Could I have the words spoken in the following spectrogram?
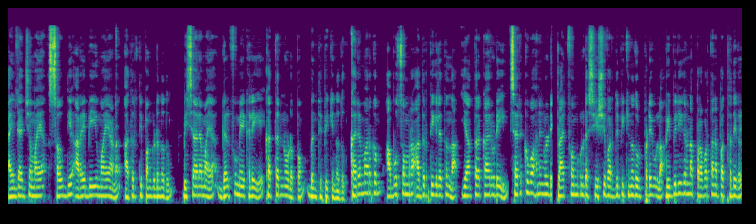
അയൽരാജ്യമായ സൗദി അറേബ്യയുമായാണ് അതിർത്തി പങ്കിടുന്നതും വിശാലമായ ഗൾഫ് മേഖലയെ ഖത്തറിനോടൊപ്പം ബന്ധിപ്പിക്കുന്നതും. കരമാർഗം അബുസംബ്ര അതിർത്തിയിലെത്തുന്ന യാത്രക്കാരുടെയും ചരക്ക് വാഹനങ്ങളുടെ പ്ലാറ്റ്ഫോമുകളുടെ ശേഷി വർദ്ധിപ്പിക്കുന്നതുൾപ്പെടെയുള്ള വിപുലീകരണ പ്രവർത്തന പദ്ധതികൾ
